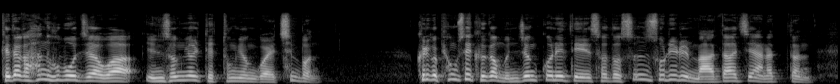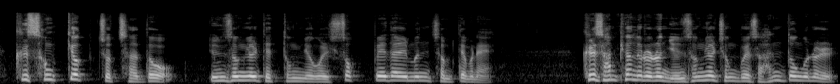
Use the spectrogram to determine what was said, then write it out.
게다가 한 후보자와 윤석열 대통령과의 친분 그리고 평소에 그가 문정권에 대해서도 쓴소리를 마다하지 않았던 그 성격조차도 윤석열 대통령을 쏙 빼닮은 점 때문에 그래서 한편으로는 윤석열 정부에서 한동훈을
